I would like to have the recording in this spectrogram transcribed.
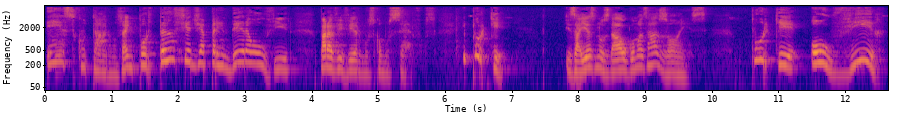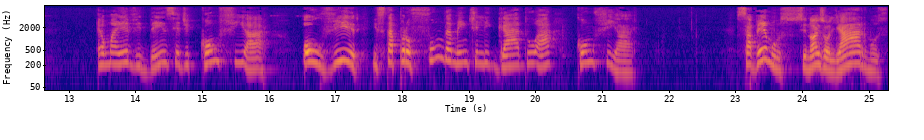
escutarmos a importância de aprender a ouvir para vivermos como servos. E por quê? Isaías nos dá algumas razões. Porque ouvir é uma evidência de confiar. Ouvir está profundamente ligado a confiar. Sabemos, se nós olharmos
